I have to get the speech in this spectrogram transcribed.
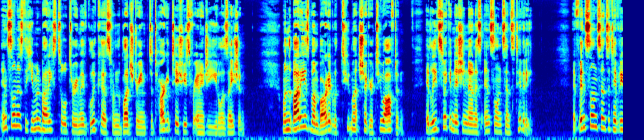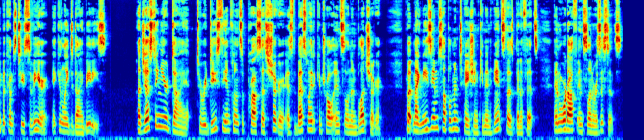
Insulin is the human body's tool to remove glucose from the bloodstream to target tissues for energy utilization. When the body is bombarded with too much sugar too often, it leads to a condition known as insulin sensitivity. If insulin sensitivity becomes too severe, it can lead to diabetes. Adjusting your diet to reduce the influence of processed sugar is the best way to control insulin and blood sugar, but magnesium supplementation can enhance those benefits and ward off insulin resistance.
